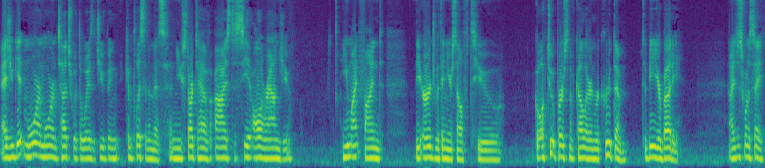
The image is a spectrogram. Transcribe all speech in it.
As you get more and more in touch with the ways that you've been complicit in this, and you start to have eyes to see it all around you, you might find the urge within yourself to go up to a person of color and recruit them to be your buddy. And I just want to say,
